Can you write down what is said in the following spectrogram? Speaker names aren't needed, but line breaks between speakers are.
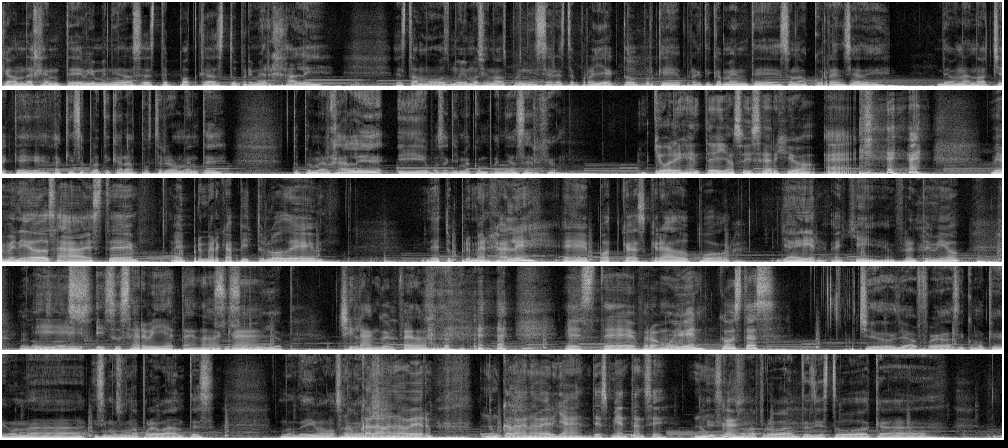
¿Qué onda, gente? Bienvenidos a este podcast, Tu Primer Jale. Estamos muy emocionados por iniciar este proyecto porque prácticamente es una ocurrencia de, de una noche que aquí se platicará posteriormente. Tu primer jale y pues aquí me acompaña Sergio.
¿Qué hola gente? Yo soy Sergio. Ah. Bienvenidos a este, el primer capítulo de, de Tu Primer Jale, eh, podcast creado por Jair, aquí enfrente mío.
De los
Y,
dos.
y su servilleta, ¿no?
Su
Acá,
servilleta.
chilango el pedo. este, pero muy bien. ¿Cómo estás?
Chido, ya fue así como que una... Hicimos una prueba antes donde íbamos a
Nunca
ver...
la van a ver. Nunca la van a ver ya. Desmiéntanse. Nunca.
Hicimos una prueba antes y estuvo acá,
